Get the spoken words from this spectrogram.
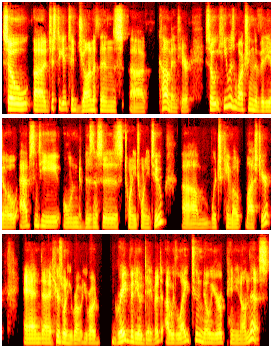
So uh, just to get to Johnathan's uh, comment here. So he was watching the video Absentee Owned Businesses 2022, um, which came out last year. And uh, here's what he wrote He wrote, Great video, David. I would like to know your opinion on this.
